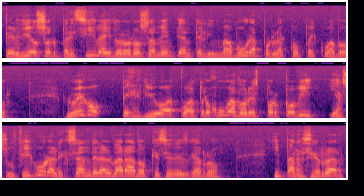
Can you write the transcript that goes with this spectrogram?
Perdió sorpresiva y dolorosamente ante el Imbabura por la Copa Ecuador. Luego perdió a cuatro jugadores por COVID y a su figura Alexander Alvarado que se desgarró. Y para cerrar,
